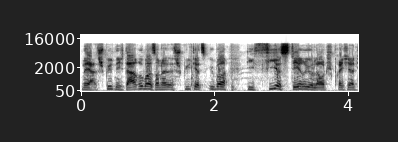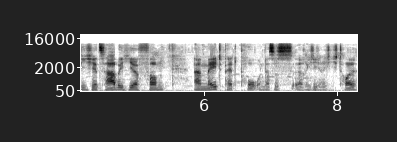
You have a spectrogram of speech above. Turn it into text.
naja, es spielt nicht darüber, sondern es spielt jetzt über die vier Stereo-Lautsprecher, die ich jetzt habe hier vom äh, MatePad Pro und das ist äh, richtig, richtig toll.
